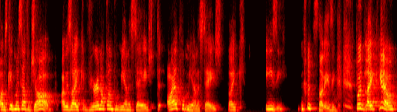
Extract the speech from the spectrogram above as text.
I was giving myself a job. I was like, if you're not going to put me on a stage, I'll put me on a stage. Like easy. it's not easy, but like you know,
